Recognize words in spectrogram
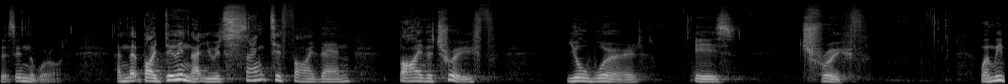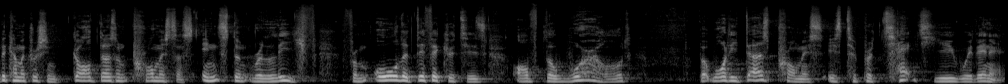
that's in the world. And that by doing that, you would sanctify them by the truth. Your word is truth. When we become a Christian, God doesn't promise us instant relief from all the difficulties of the world, but what He does promise is to protect you within it.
